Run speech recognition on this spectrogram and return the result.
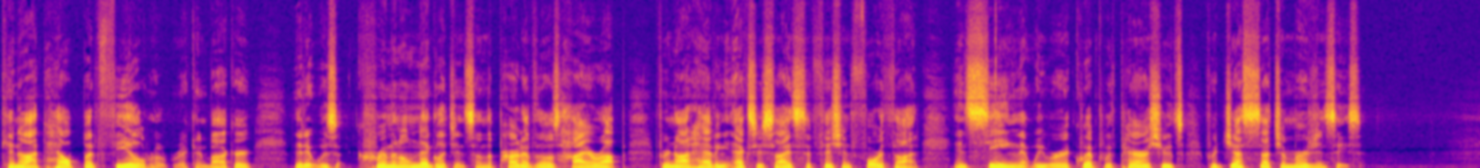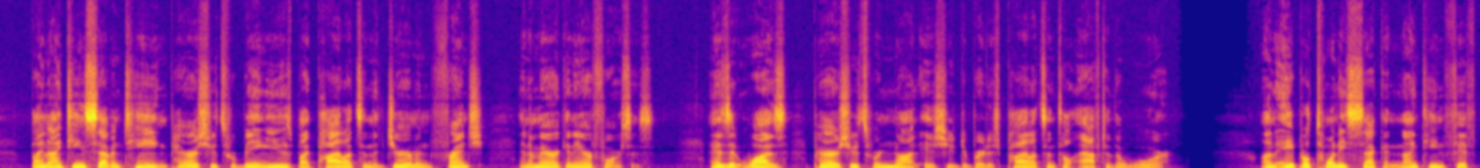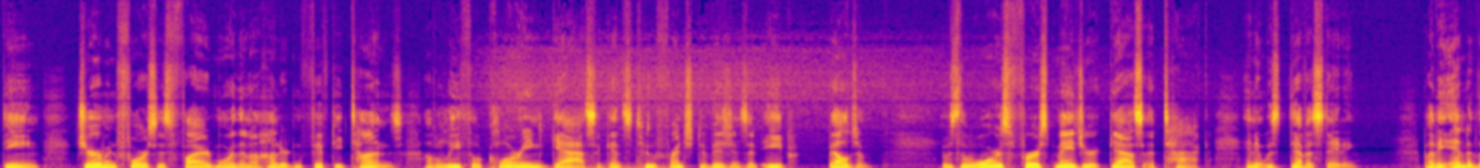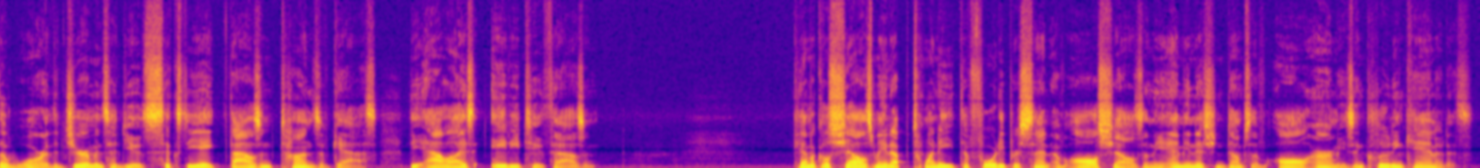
Cannot help but feel, wrote Rickenbacker, that it was criminal negligence on the part of those higher up for not having exercised sufficient forethought and seeing that we were equipped with parachutes for just such emergencies. By 1917, parachutes were being used by pilots in the German, French, and American air forces. As it was, parachutes were not issued to British pilots until after the war. On April 22, 1915, German forces fired more than 150 tons of lethal chlorine gas against two French divisions at Ypres, Belgium. It was the war's first major gas attack, and it was devastating. By the end of the war, the Germans had used 68,000 tons of gas, the Allies 82,000. Chemical shells made up 20 to 40 percent of all shells in the ammunition dumps of all armies, including Canada's.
